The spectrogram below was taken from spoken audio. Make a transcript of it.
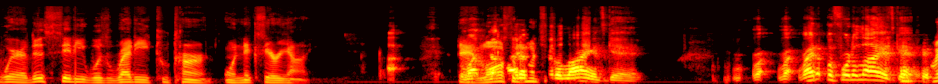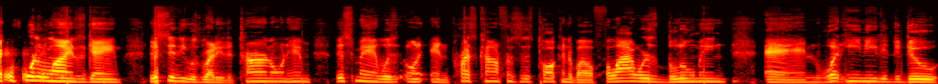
where this city was ready to turn on Nick Sirianni. They had right, lost right a bunch to the Lions game. Right, right, up before the Lions game. right before the Lions game. This city was ready to turn on him. This man was on in press conferences talking about flowers blooming and what he needed to do,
